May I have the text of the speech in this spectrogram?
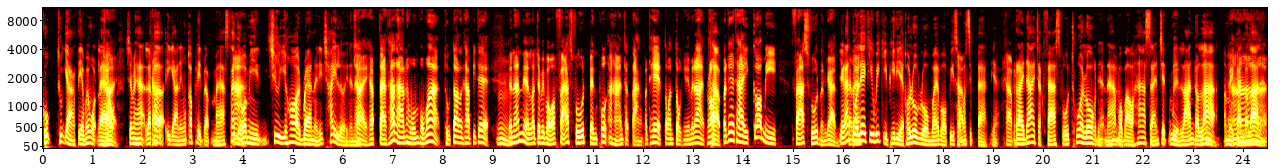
คุกทุกอย่างเตรียมไว้หมดแล้วใช่ใช่ไหมฮะ แล้วก็อีกอย่างหนึ่งมันก็ผลิตแบบ mass ถ้าเกิดอ่าว่ามีชื่อยี่ห้อแบรนด์ไหนนี่ใช่เลยนะนะใช่ครับ แต่ถ้าถามผมผมว่าถูกต้องแล้วครับพี่เต้ดังนั้นเนี่ยเราจะไปบอกว่าฟาสต์ฟู้ดเป็นพวกอาหารจากต่างประเทศตะวันตกอย่างนี้ไม่ได้ เพราะครับประเทศไทยก็มี ฟาสต์ฟู้ดเหมือนกัน อย่างนั้นใช่ไหมตัวเลขที่วิกิพีเดียเขารวบรวมไว้บอกปีครับ2018 เนี่ยครับรายได้จากฟาสต์ฟู้ดทั่วโลกเนี่ยนะเบาๆ 5 7 0 0 0 0 ล้านดอลลาร์อเมริกันดอลลาร์เนี่ย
